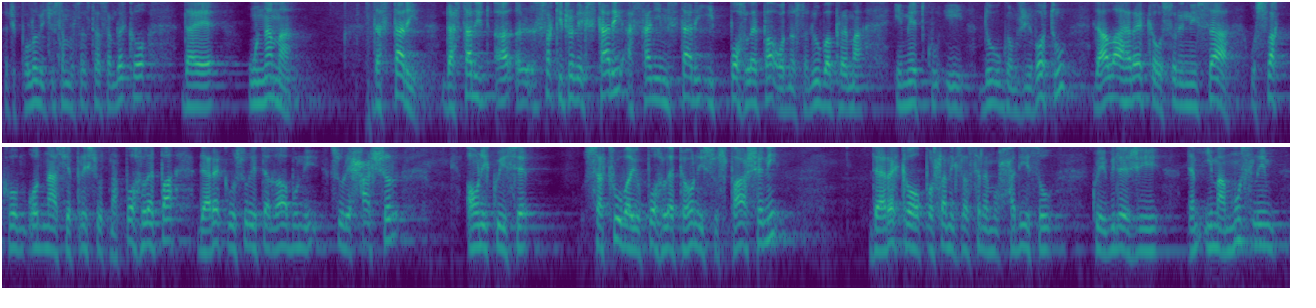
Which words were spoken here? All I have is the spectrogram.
Znači, ponovit ću samo što, što sam rekao, da je u nama da stari, da stari, a, svaki čovjek stari, a sa njim stari i pohlepa, odnosno ljubav prema imetku i dugom životu, da Allah rekao u suri Nisa, u svakom od nas je prisutna pohlepa, da je rekao u suri Tegabuni, suri Hašr, a oni koji se sačuvaju pohlepe, oni su spašeni, da je rekao poslanik sa sremu hadithu koji bileži ima muslim,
